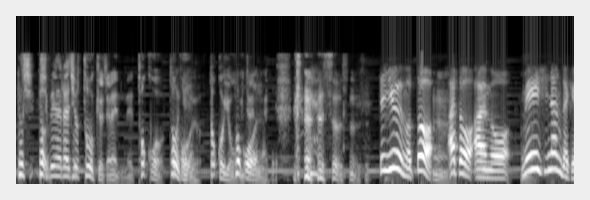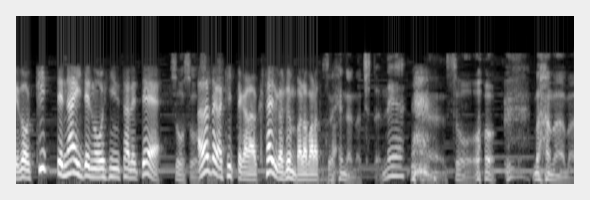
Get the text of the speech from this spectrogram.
東渋谷ラジオ東京じゃないのね。トコ、トコ東京よ。トコよ。そうそうそう。っていうのと、うんあと、あの、名刺なんだけど、切ってないで納品されて、そうそう。あなたが切ってからサイズが全部バラバラとか。それ変なになっちゃったよね。うん、そう。まあまあまあ。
